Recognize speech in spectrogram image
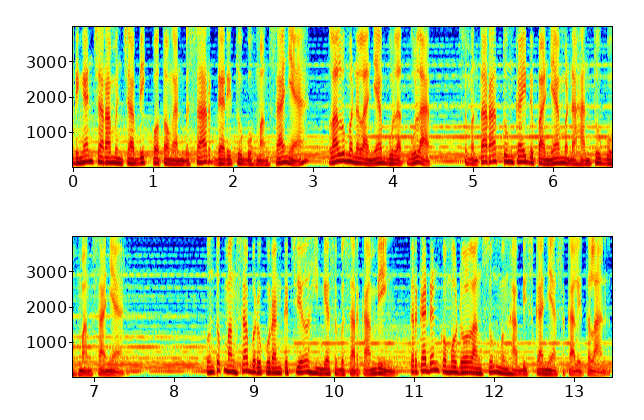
dengan cara mencabik potongan besar dari tubuh mangsanya, lalu menelannya bulat-bulat, sementara tungkai depannya menahan tubuh mangsanya. Untuk mangsa berukuran kecil hingga sebesar kambing, terkadang komodo langsung menghabiskannya sekali telan.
